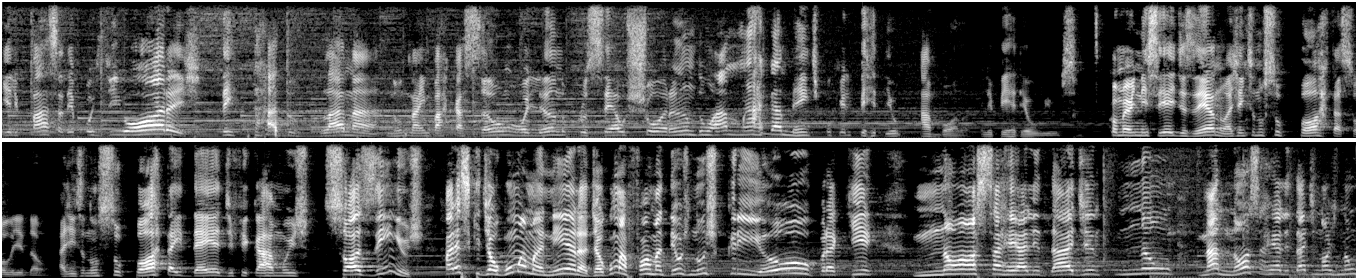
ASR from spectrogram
E ele passa depois de horas deitado lá na, no, na embarcação, olhando para o céu, chorando amargamente, porque ele perdeu a bola. Ele perdeu o Wilson como eu iniciei dizendo, a gente não suporta a solidão. A gente não suporta a ideia de ficarmos sozinhos. Parece que de alguma maneira, de alguma forma, Deus nos criou para que nossa realidade não, na nossa realidade nós não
